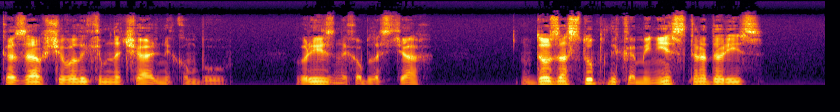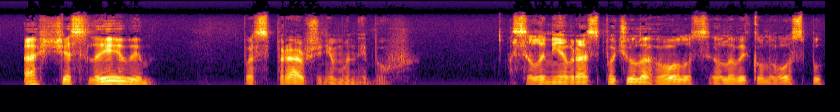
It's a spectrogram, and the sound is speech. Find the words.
Казав, що великим начальником був в різних областях, до заступника міністра доріс, а щасливим по-справжньому не був. Соломія враз почула голос голови колгоспу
